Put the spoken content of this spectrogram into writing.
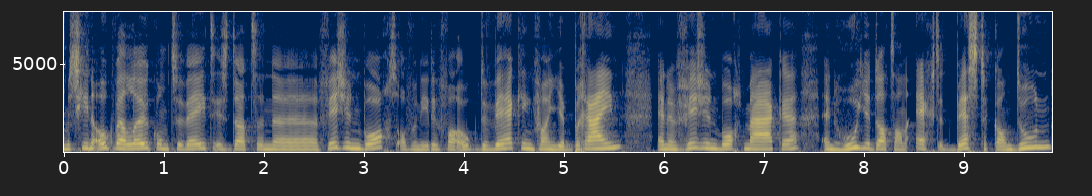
Misschien ook wel leuk om te weten is dat een uh, vision board, of in ieder geval ook de werking van je brein en een vision board maken en hoe je dat dan echt het beste kan doen,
